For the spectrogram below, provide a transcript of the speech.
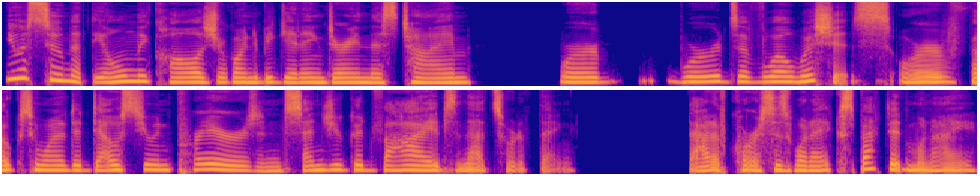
you assume that the only calls you're going to be getting during this time were words of well wishes or folks who wanted to douse you in prayers and send you good vibes and that sort of thing. That, of course, is what I expected when I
